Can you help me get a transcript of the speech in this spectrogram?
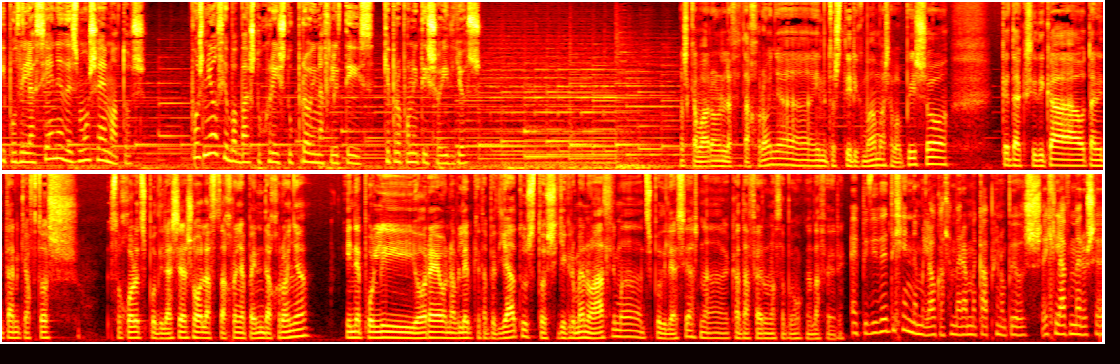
η ποδηλασία είναι δεσμός αίματος. Πώς νιώθει ο μπαμπάς του Χρήστου, πρώην αθλητής και προπονητής ο ίδιος; Μας καμαρώνει όλα αυτά τα χρόνια, είναι το στήριγμά μας από πίσω. Και εντάξει, ειδικά όταν ήταν και αυτός στο χώρο της ποδηλασίας όλα αυτά τα χρόνια, 50 χρόνια, είναι πολύ ωραίο να βλέπει και τα παιδιά τους στο συγκεκριμένο άθλημα της ποδηλασίας να καταφέρουν αυτά που έχουν καταφέρει. Επειδή δεν τυχαίνει να μιλάω κάθε μέρα με κάποιον ο οποίος έχει λάβει μέρος σε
